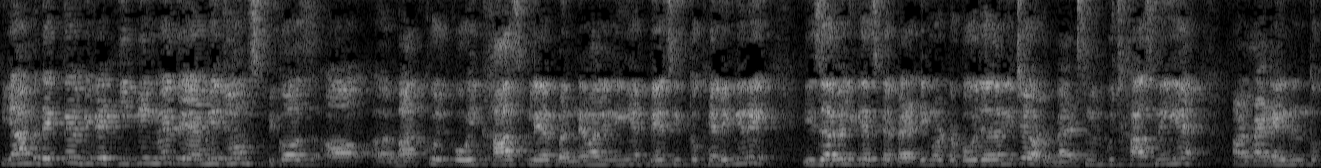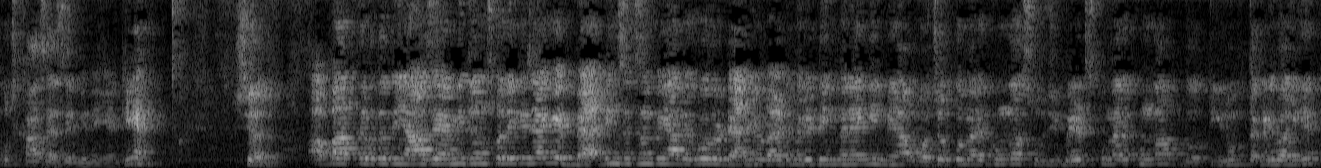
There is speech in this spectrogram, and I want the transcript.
तो यहाँ पे देखते हैं विकेट कीपिंग में तो एमी जोन्स बिकॉज़ बात को कोई खास प्लेयर बनने वाले नहीं है बेसिक तो खेलेंगे नहीं। इजाबेल का बैटिंग ऑर्डर बहुत ज़्यादा नीचे और बैट्समैन कुछ खास नहीं है और मैडेगन तो कुछ खास ऐसे भी नहीं है ठीक है? चलो, अब बात करते तो यहाँ से एमी जोन्स को लेके जाएँगे। बैटिंग सेक्शन पे यहाँ देखो तो डैनियल बैट मेरी टीम में रहेगी मिया वॉचर को मैं रखूँगा सूजी बेट्स को मैं रखूँगा। दो तीनों तगड़ी वाली है।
